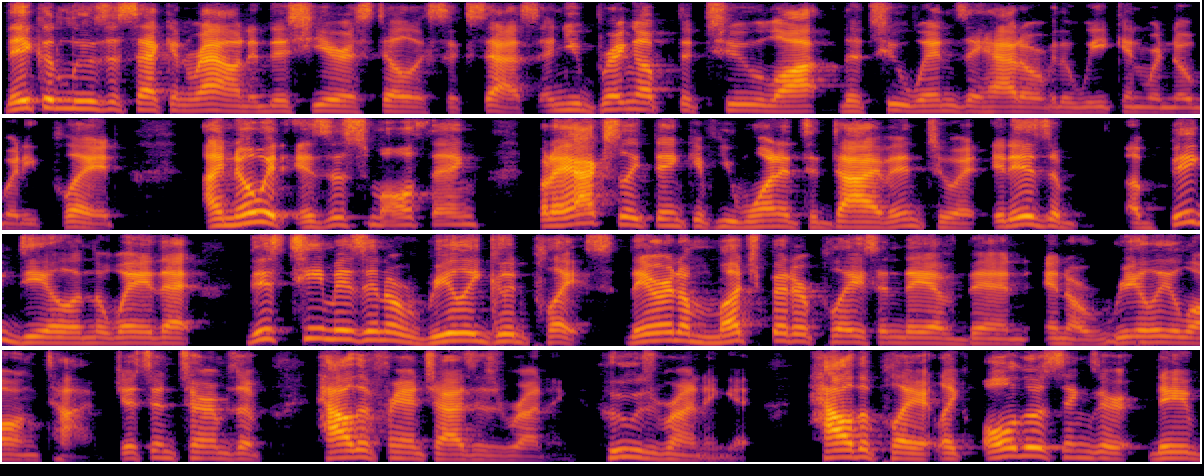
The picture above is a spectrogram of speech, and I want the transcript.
they could lose a second round and this year is still a success. And you bring up the two lot the two wins they had over the weekend where nobody played. I know it is a small thing, but I actually think if you wanted to dive into it, it is a, a big deal in the way that this team is in a really good place. They're in a much better place than they have been in a really long time, just in terms of how the franchise is running, who's running it, how the player, like all those things are they've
